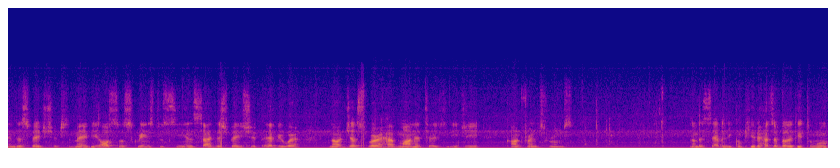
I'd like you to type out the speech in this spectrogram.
in the spaceships. Maybe also screens to see inside the spaceship everywhere, not just where I have monitors, e.g. conference rooms. Number 70. Computer has ability to move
